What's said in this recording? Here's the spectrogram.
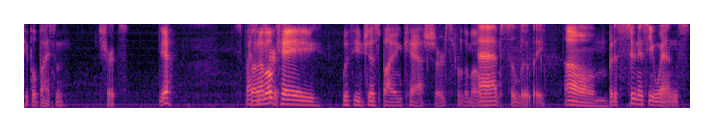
People buy some shirts. Yeah. Just buy but I'm shirts. okay with you just buying Kash shirts for the moment. Absolutely. Um, but as soon as he wins,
